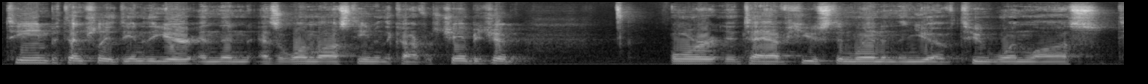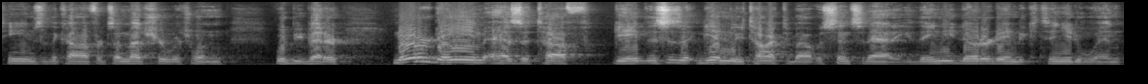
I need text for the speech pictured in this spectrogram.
team potentially at the end of the year, and then as a one-loss team in the conference championship, or to have Houston win and then you have two one-loss teams in the conference. I'm not sure which one would be better. Notre Dame has a tough game. This is again we talked about with Cincinnati. They need Notre Dame to continue to win.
